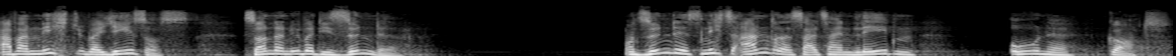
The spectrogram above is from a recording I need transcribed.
aber nicht über Jesus, sondern über die Sünde. Und Sünde ist nichts anderes als ein Leben ohne Gott,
